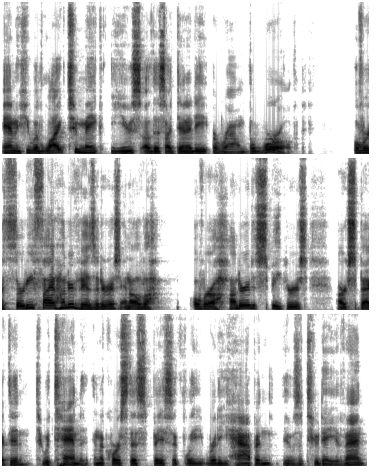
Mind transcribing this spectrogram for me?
and he would like to make use of this identity around the world. Over 3,500 visitors and over over 100 speakers are expected to attend. And of course, this basically already happened. It was a two day event.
